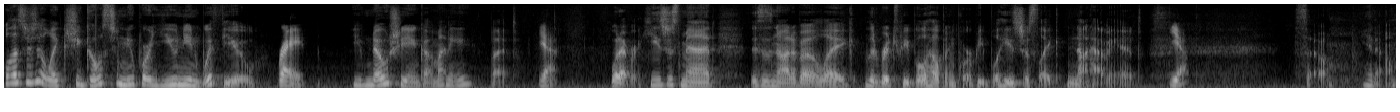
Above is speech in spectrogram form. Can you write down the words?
well, that's just it. Like she goes to Newport Union with you. Right. You know she ain't got money, but Yeah. whatever. He's just mad. This is not about like the rich people helping poor people. He's just like not having it. Yeah. So, you know.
